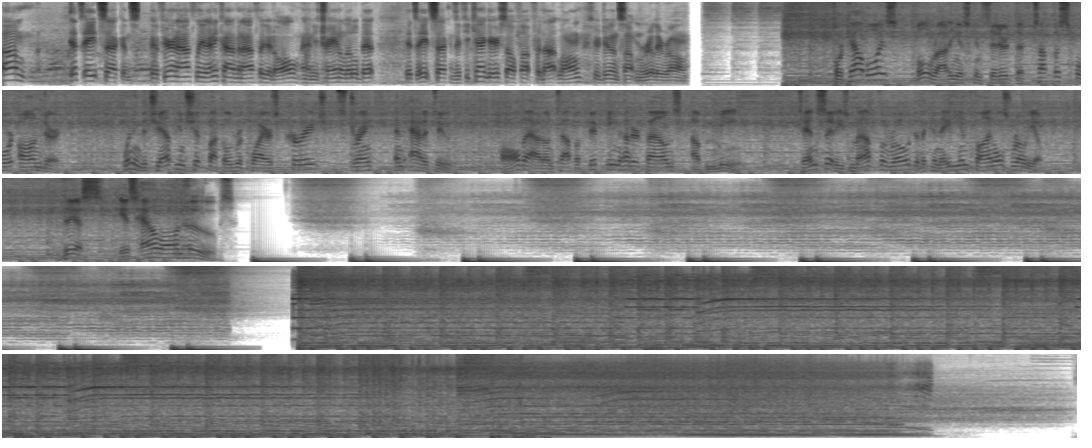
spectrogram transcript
Um, it's eight seconds. If you're an athlete, any kind of an athlete at all, and you train a little bit, it's eight seconds. If you can't get yourself up for that long, you're doing something really wrong. For cowboys, bull riding is considered the toughest sport on dirt. Winning the championship buckle requires courage, strength, and attitude. All that on top of 1,500 pounds of mean. Ten cities map the road to the Canadian Finals Rodeo. This is Hell on Hooves.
